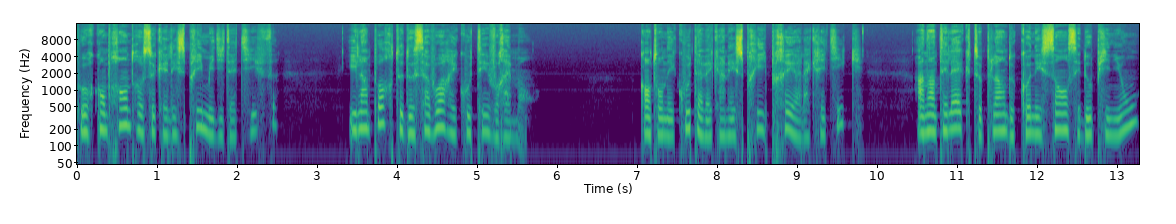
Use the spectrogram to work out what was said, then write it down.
Pour comprendre ce qu'est l'esprit méditatif, il importe de savoir écouter vraiment. Quand on écoute avec un esprit prêt à la critique, un intellect plein de connaissances et d'opinions,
